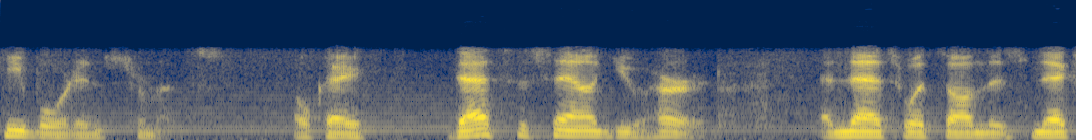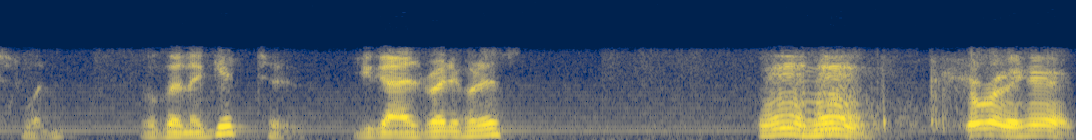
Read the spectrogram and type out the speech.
keyboard instruments. Okay, that's the sound you heard, and that's what's on this next one we're going to get to. You guys ready for this? Mm-hmm. Go right ahead.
